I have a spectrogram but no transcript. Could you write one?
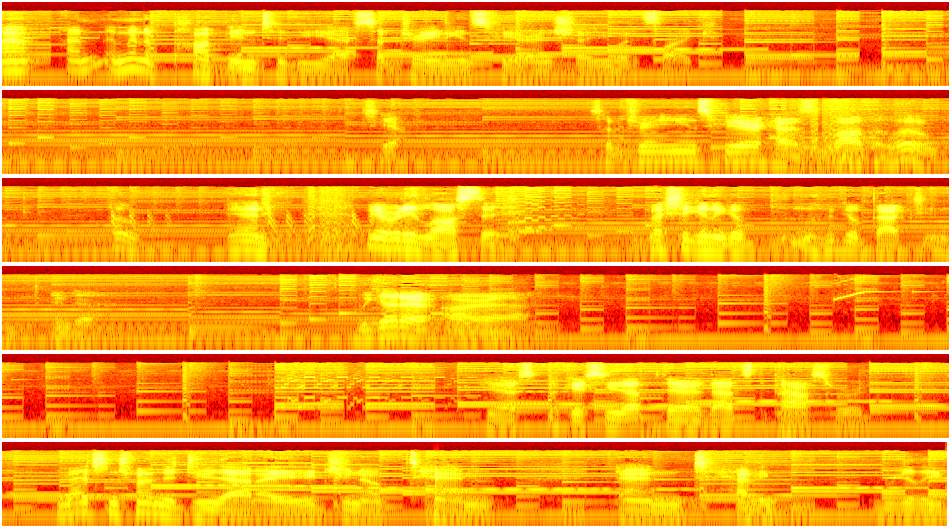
Uh, I'm, I'm gonna pop into the uh, subterranean sphere and show you what it's like. So yeah. Subterranean sphere has lava. Whoa. Oh. And we already lost it. I'm actually gonna go go back to, and uh, we got our, our Yes, okay, see that there? That's the password. Imagine trying to do that at age, you know, 10 and having really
